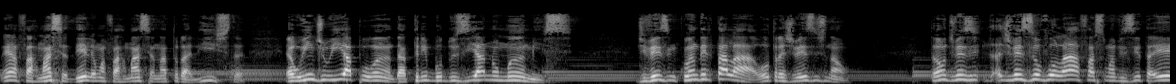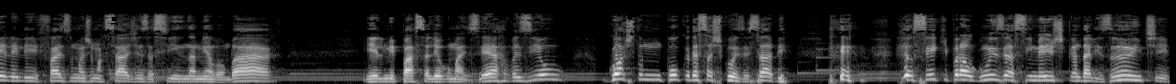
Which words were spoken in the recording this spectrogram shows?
né? a farmácia dele é uma farmácia naturalista. É o índio Iapuã, da tribo dos Yanomamis. De vez em quando ele está lá, outras vezes não. Então, de vez, às vezes eu vou lá, faço uma visita a ele, ele faz umas massagens assim na minha lombar, e ele me passa ali algumas ervas, e eu gosto um pouco dessas coisas, sabe? eu sei que para alguns é assim meio escandalizante,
